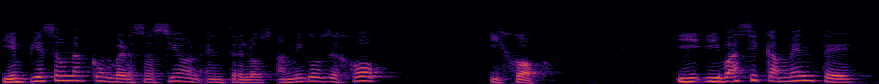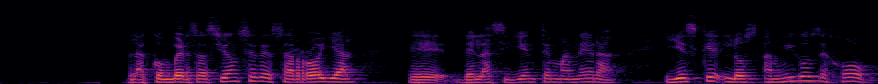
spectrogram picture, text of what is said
Y empieza una conversación entre los amigos de Job y Job. Y, básicamente la conversación se desarrolla eh, de la siguiente manera. Y es que los amigos de Job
